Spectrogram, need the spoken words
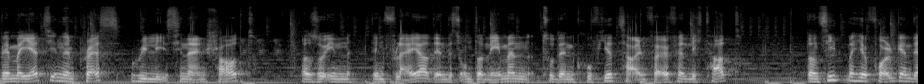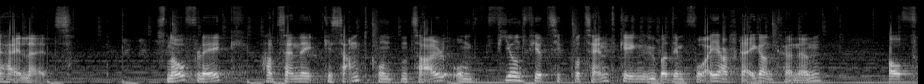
Wenn man jetzt in den Press Release hineinschaut, also in den Flyer, den das Unternehmen zu den Q4-Zahlen veröffentlicht hat, dann sieht man hier folgende Highlights. Snowflake hat seine Gesamtkundenzahl um 44% gegenüber dem Vorjahr steigern können auf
